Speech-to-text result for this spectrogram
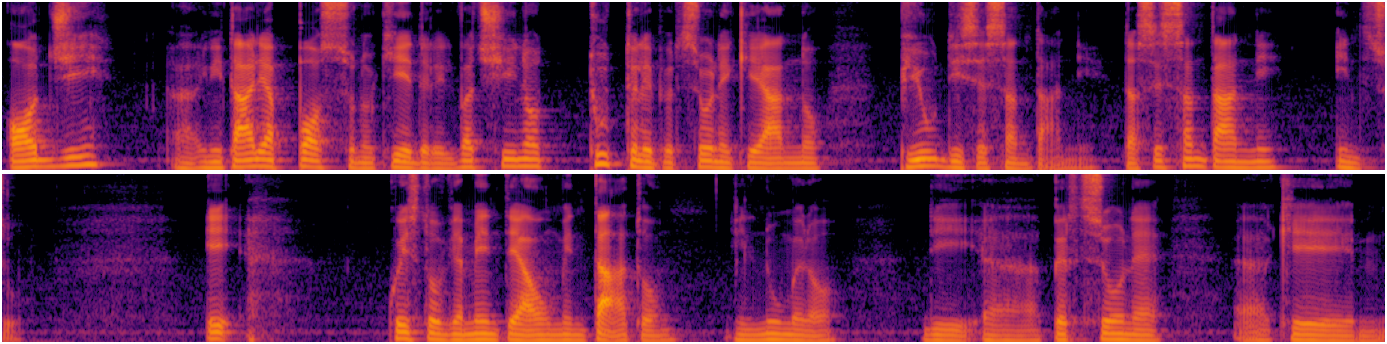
oggi eh, in Italia possono chiedere il vaccino tutte le persone che hanno più di 60 anni, da 60 anni in su. E questo ovviamente ha aumentato il numero di uh, persone uh, che mm,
